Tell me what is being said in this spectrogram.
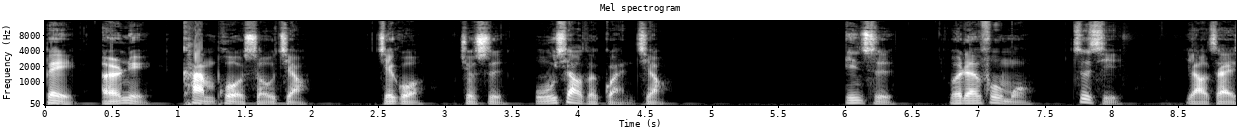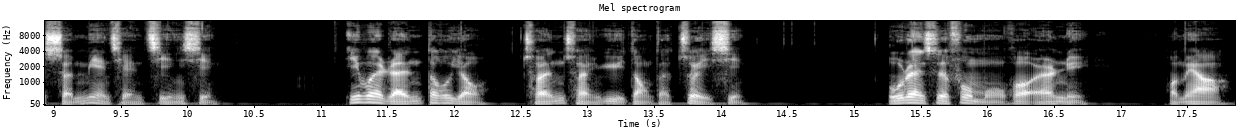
被儿女看破手脚，结果就是无效的管教。因此，为人父母自己要在神面前警醒，因为人都有蠢蠢欲动的罪性，无论是父母或儿女，我们要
